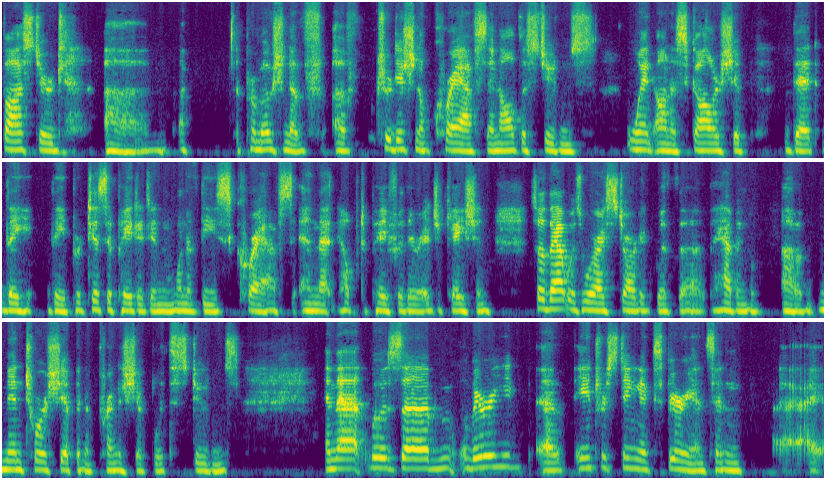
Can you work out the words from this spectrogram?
fostered uh, a, a, promotion of, of traditional crafts, and all the students went on a scholarship that they they participated in one of these crafts and that helped to pay for their education. So that was where i started with uh, having a, a, mentorship and apprenticeship with students. And that was um, a very uh, interesting experience and I,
